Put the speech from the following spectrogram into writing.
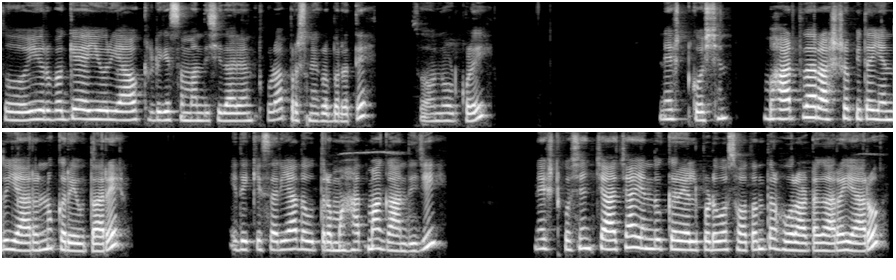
ಸೊ ಇವ್ರ ಬಗ್ಗೆ ಇವರು ಯಾವ ಕ್ರೀಡೆಗೆ ಸಂಬಂಧಿಸಿದ್ದಾರೆ ಅಂತ ಕೂಡ ಪ್ರಶ್ನೆಗಳು ಬರುತ್ತೆ. ಸೊ ನೋಡ್ಕೊಳ್ಳಿ. ನೆಕ್ಸ್ಟ್ ಕ್ವಶನ್ ಭಾರತದ ರಾಷ್ಟ್ರಪಿತ ಎಂದು ಯಾರನ್ನು ಕರೆಯುತ್ತಾರೆ? ಇದಕ್ಕೆ ಸರಿಯಾದ ಉತ್ತರ ಮಹಾತ್ಮ ಗಾಂಧೀಜಿ. ನೆಕ್ಸ್ಟ್ ಕ್ವಶನ್ ಚಾಚಾ ಎಂದು ಕರೆಯಲ್ಪಡುವ ಸ್ವಾತಂತ್ರ್ಯ ಹೋರಾಟಗಾರ ಯಾರು?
